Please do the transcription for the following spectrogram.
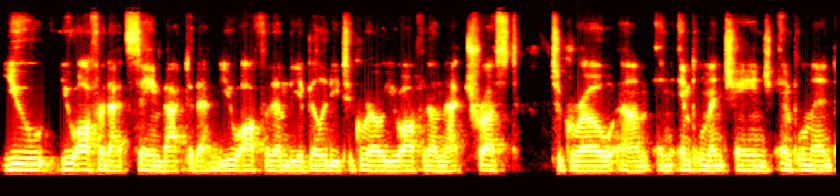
you you offer that same back to them. You offer them the ability to grow. You offer them that trust to grow um, and implement change, implement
